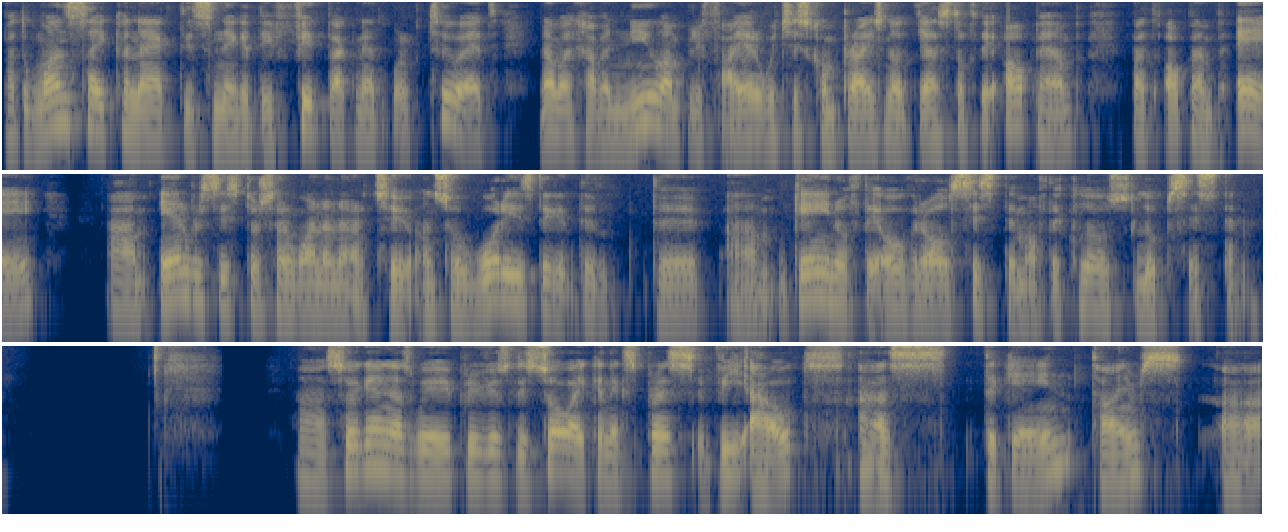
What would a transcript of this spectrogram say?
But once I connect this negative feedback network to it, now I have a new amplifier which is comprised not just of the op amp, but op amp A, um, and resistors R1 and R2. And so, what is the, the, the um, gain of the overall system, of the closed loop system? Uh, so, again, as we previously saw, I can express V out as the gain times uh,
